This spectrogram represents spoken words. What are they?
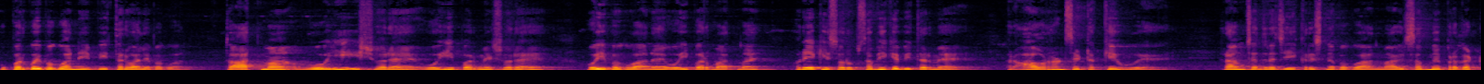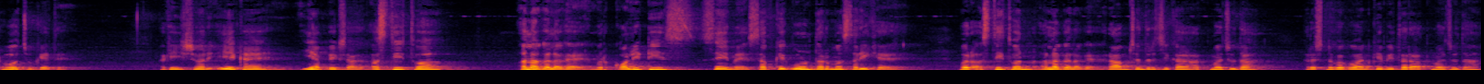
ऊपर कोई भगवान नहीं, भीतर वाले भगवान। तो आत्मा वो ही ईश्वर है, वो ही परमेश्वर है वही भगवान है वही परमात्मा है, और एक ही स्वरूप, सभी के भीतर में है और आवरण से ढके हुए हैं। रामचंद्र जी, कृष्ण भगवान, महावीर, सब में प्रकट हो चुके थे। ईश्वर एक है, ये अपेक्षा, अस्तित्व अलग अलग है, मगर क्वालिटीज़ सेम है सबके गुण, धर्म सरीख है, मगर अस्तित्व अलग अलग है। रामचंद्र जी का आत्मा जुदा, कृष्ण भगवान के भीतर आत्मा जुदा,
